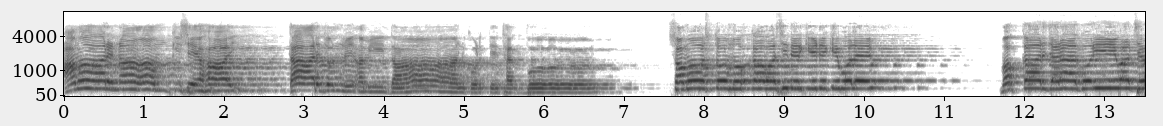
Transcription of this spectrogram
আমার নাম কিসে হয়? তার জন্য আমি দান করতে থাকব। সমস্ত মক্কাবাসীদেরকে ডেকে বলে, মক্কার যারা গরিব আছে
